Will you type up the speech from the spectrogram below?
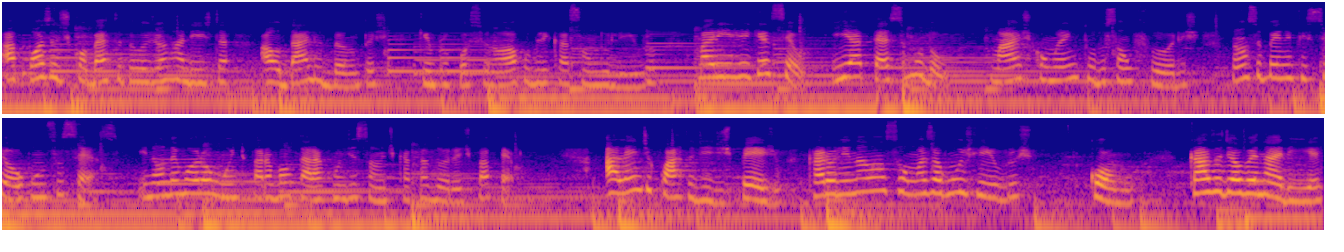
Após a descoberta pelo jornalista Audálio Dantas, quem proporcionou a publicação do livro, Maria enriqueceu e até se mudou, mas como nem tudo são flores, não se beneficiou com o sucesso e não demorou muito para voltar à condição de catadora de papel. Além de Quarto de Despejo, Carolina lançou mais alguns livros, como Casa de Alvenaria,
